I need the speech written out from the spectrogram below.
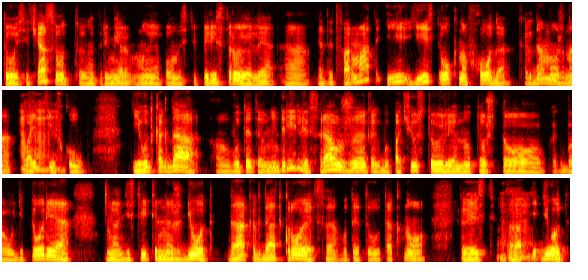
то сейчас вот, например, мы полностью перестроили а, этот формат, и есть окна входа, когда можно войти в клуб. И вот когда а, вот это внедрили, сразу же как бы почувствовали, ну, то, что как бы аудитория а, действительно ждет, да, когда откроется вот это вот окно. То есть а, Мгм. идет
